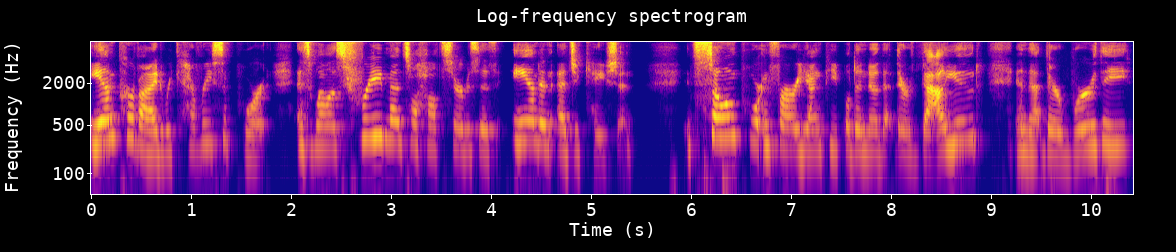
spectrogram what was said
and provide recovery support as well as free mental health services and an education. It's so important for our young people to know that they're valued and that they're worthy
